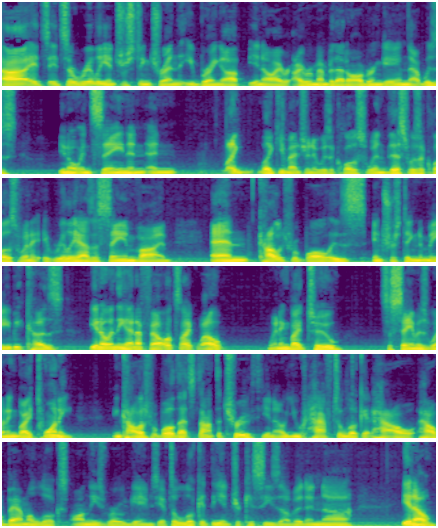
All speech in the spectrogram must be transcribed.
uh, it's it's a really interesting trend that you bring up. You know, I, I remember that Auburn game that was, you know, insane and and like like you mentioned, it was a close win. This was a close win. It, it really has the same vibe. And college football is interesting to me because you know in the NFL it's like well, winning by two, it's the same as winning by twenty. In college football, that's not the truth. You know, you have to look at how how Bama looks on these road games. You have to look at the intricacies of it, and uh, you know,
